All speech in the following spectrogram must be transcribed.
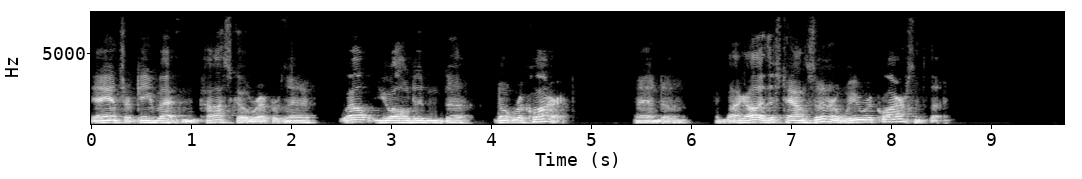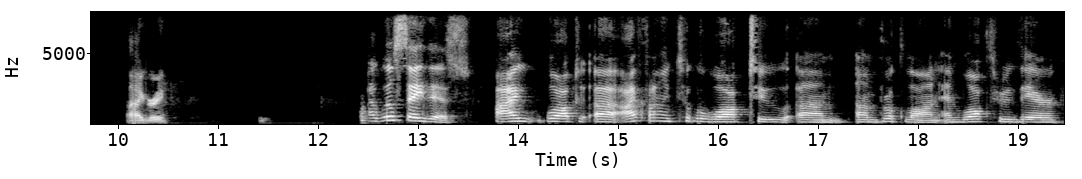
the answer came back from Costco representative, well, you all didn't, uh, don't require it. And, uh, and by golly, this town center, we require some things. I agree. I will say this. I walked, uh, I finally took a walk to, um, um, Brooklawn and walked through there.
